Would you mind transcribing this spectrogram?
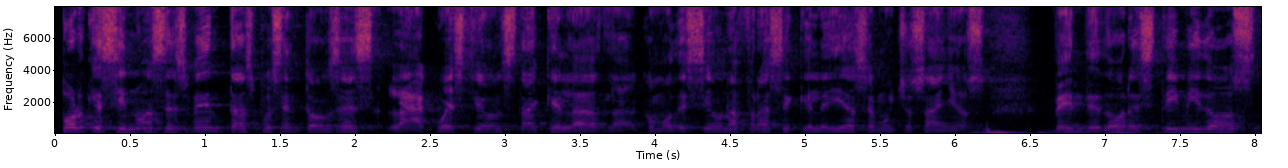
Porque si no haces ventas, pues entonces la cuestión está que, como decía una frase que leí hace muchos años, vendedores tímidos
